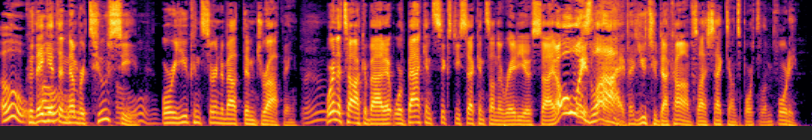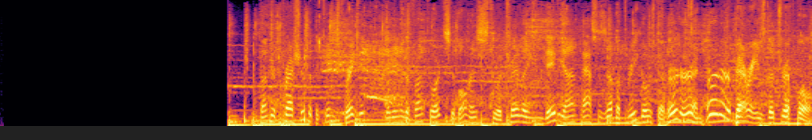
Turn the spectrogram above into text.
Oh. Could they get the oh. number two seed? Oh. Or are you concerned about them dropping? We're going to talk about it. We're back in 60 seconds on the radio side, always live at youtube.com slash Sactown Sports 1140. Thunder pressure, but the Kings break it. Get into the front court. Sabonis to a trailing Davion. Passes up a three, goes to Huerter, and Huerter buries the triple.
